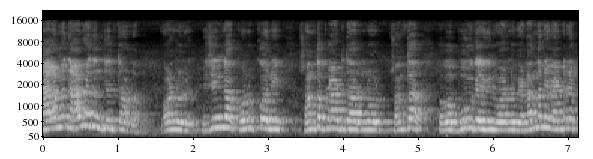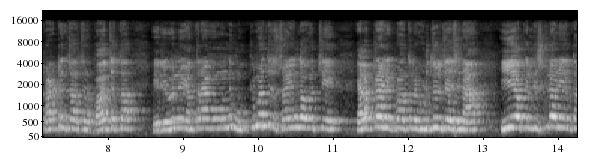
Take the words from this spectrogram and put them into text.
చాలామంది ఆవేదన చెందుతూ ఉన్నారు. వాళ్ళు నిజంగా కొనుక్కొని సొంత ప్లాట్దారులు సొంత భూమి కలిగిన వాళ్ళు వీళ్ళందరినీ వెంటనే ప్రకటించాల్సిన బాధ్యత ఈ రెవెన్యూ యంత్రాంగం ఉంది. ముఖ్యమంత్రి స్వయంగా వచ్చి ఎలక్ట్రానిక్ పద్ధతిలో విడుదల చేసిన ఈ యొక్క లిస్టులో ఇంత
